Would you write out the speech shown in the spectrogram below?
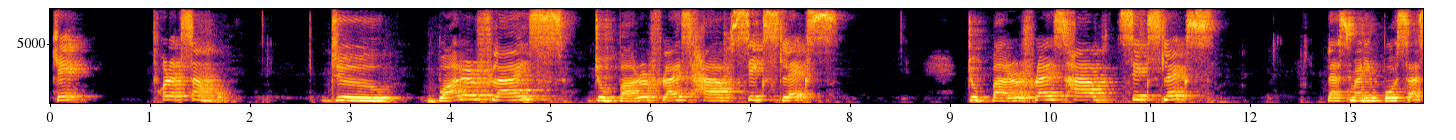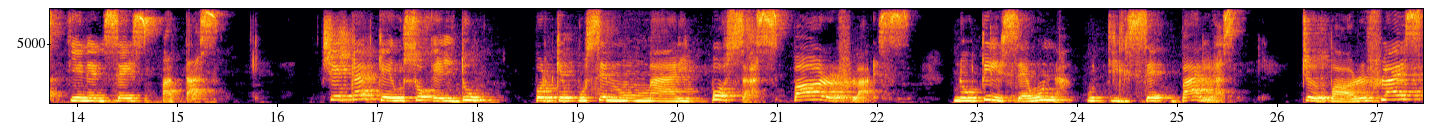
Okay? For example, do butterflies do butterflies have six legs? Do butterflies have six legs? Las mariposas tienen seis patas. Checa que uso el do porque puse mariposas, butterflies. No utilicé una, utilicé varias. Do butterflies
